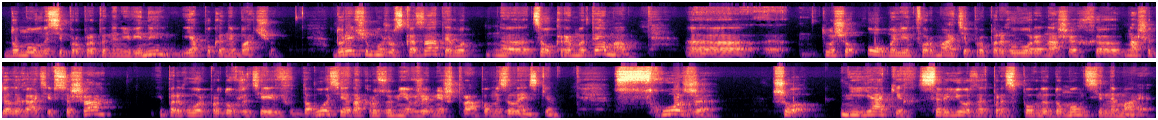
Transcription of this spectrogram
домовленості про припинення війни я поки не бачу. До речі, можу сказати, от е, це окрема тема. Тому що обмаль інформації про переговори наших нашої делегації в США і переговори продовжаться і в Давосі, я так розумію, вже між Трампом і Зеленським. Схоже, що ніяких серйозних принципових домовленостей немає.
